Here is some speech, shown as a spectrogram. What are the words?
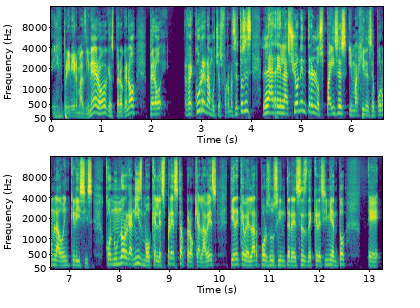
imprimir más dinero, que espero que no, pero recurren a muchas formas. Entonces, la relación entre los países, imagínense, por un lado en crisis, con un organismo que les presta, pero que a la vez tiene que velar por sus intereses de crecimiento, eh,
